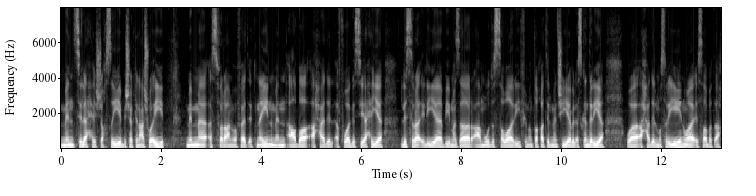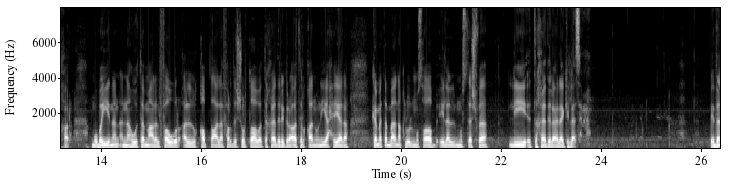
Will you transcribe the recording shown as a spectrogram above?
من سلاحه الشخصي بشكل عشوائي مما أسفر عن وفاة اثنين من أعضاء أحد الأفواج السياحية الإسرائيلية بمزار عمود الصواري في منطقة المنشية بالإسكندرية وأحد المصريين وإصابة آخر. مبينا أنه تم على الفور القبض على فرد الشرطة واتخاذ الإجراءات القانونية حيالة كما تم نقل المصاب إلى المستشفى لاتخاذ العلاج اللازم. إذا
